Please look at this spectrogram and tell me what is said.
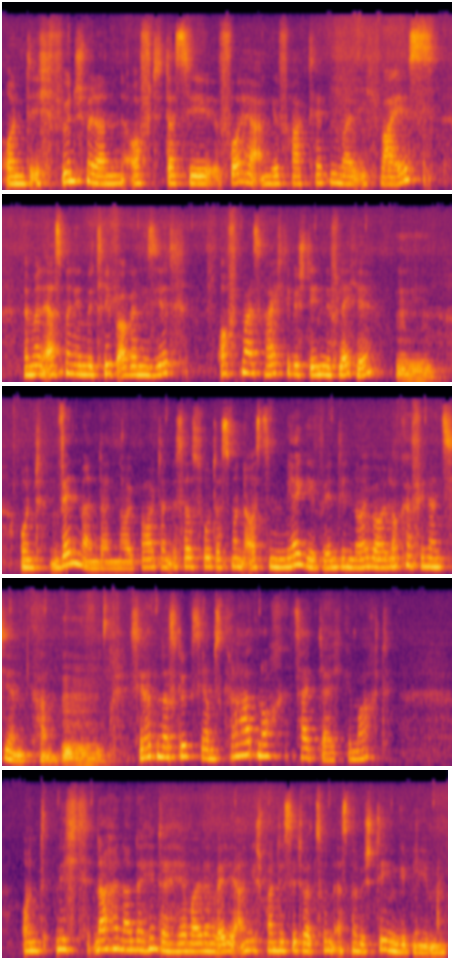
Und ich wünsche mir dann oft, dass sie vorher angefragt hätten, weil ich weiß, wenn man erstmal den Betrieb organisiert, oftmals reicht die bestehende Fläche. Und wenn man dann neu baut, dann ist das so, dass man aus dem Mehrgewinn den Neubau locker finanzieren kann. Sie hatten das Glück, Sie haben es gerade noch zeitgleich gemacht und nicht nacheinander hinterher, weil dann wäre die angespannte Situation erstmal bestehen geblieben.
